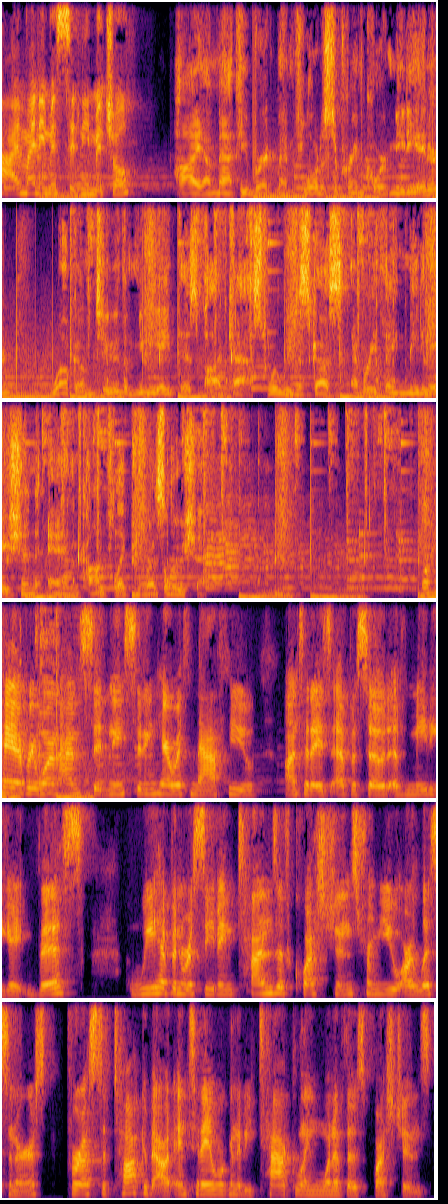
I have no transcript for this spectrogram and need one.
Hi, my name is Sydney Mitchell. Hi, I'm Matthew Brickman, Florida Supreme Court mediator. Welcome to the Mediate This podcast, where we discuss everything mediation and conflict resolution. Well, hey everyone, I'm Sydney sitting here with Matthew on today's episode of Mediate This. We have been receiving tons of questions from you, our listeners, for us to talk about. And today we're going to be tackling one of those questions.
